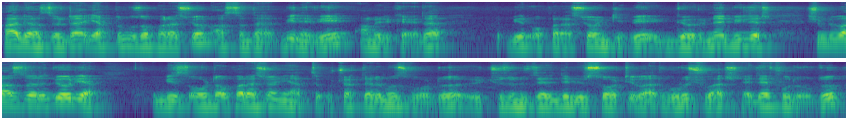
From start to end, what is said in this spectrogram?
Hali hazırda yaptığımız operasyon aslında bir nevi Amerika'ya da bir operasyon gibi görünebilir. Şimdi bazıları diyor ya biz orada operasyon yaptık, uçaklarımız vurdu, 300'ün üzerinde bir sorti var, vuruş var, hedef vuruldu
